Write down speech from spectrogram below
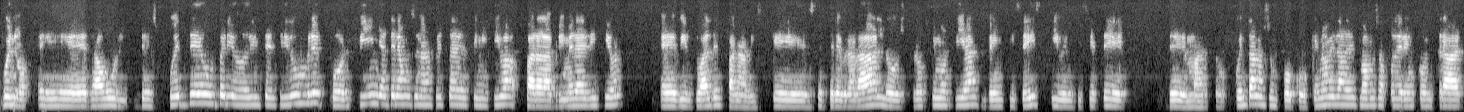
Bueno, eh, Raúl, después de un periodo de incertidumbre, por fin ya tenemos una fecha definitiva para la primera edición eh, virtual de Spanavis, que se celebrará los próximos días 26 y 27 de marzo. Cuéntanos un poco, ¿qué novedades vamos a poder encontrar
